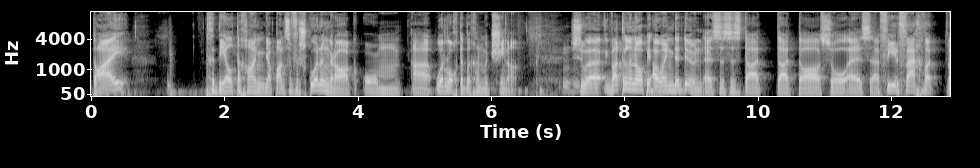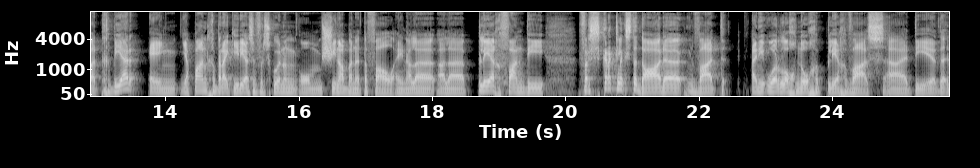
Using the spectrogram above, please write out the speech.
daai gedeelte gaan Japan se verskoning raak om uh oorlog te begin met China. Mm -hmm. So wat hulle nou op die ou einde doen is is is dat dat daar so is 'n vuurveg wat wat gebeur en Japan gebruik hierdie as 'n verskoning om China binne te val en hulle hulle pleeg van die verskriklikste dade wat in die oorlog nog gepleeg was. Uh die, die,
